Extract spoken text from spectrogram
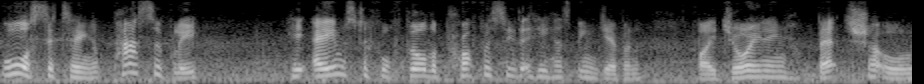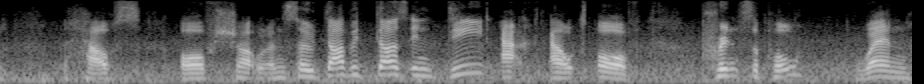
or sitting passively. He aims to fulfill the prophecy that he has been given by joining Bet Shaul the house of Shaul. And so David does indeed act out of principle when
